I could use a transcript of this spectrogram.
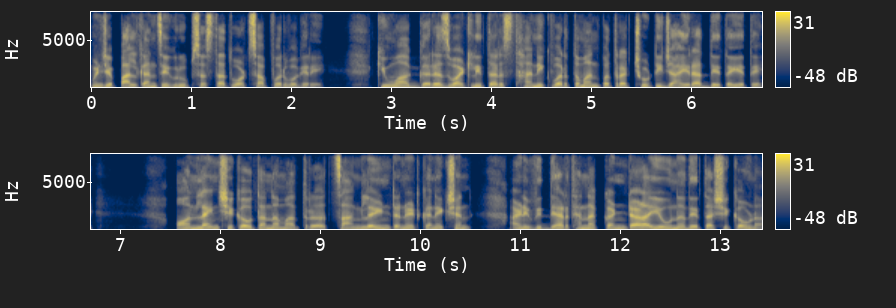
म्हणजे पालकांचे ग्रुप्स असतात व्हॉट्सअपवर वगैरे किंवा गरज वाटली तर स्थानिक वर्तमानपत्रात छोटी जाहिरात देता येते. ऑनलाईन शिकवताना मात्र चांगलं इंटरनेट कनेक्शन आणि विद्यार्थ्यांना कंटाळा येऊ न देता शिकवणं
